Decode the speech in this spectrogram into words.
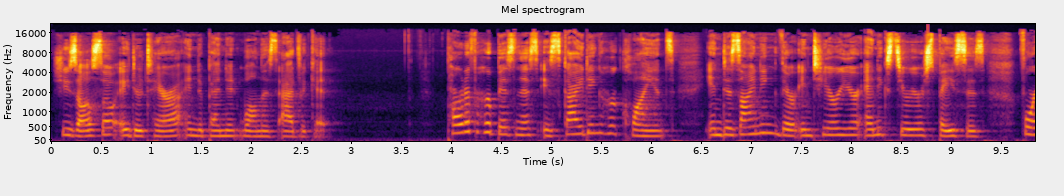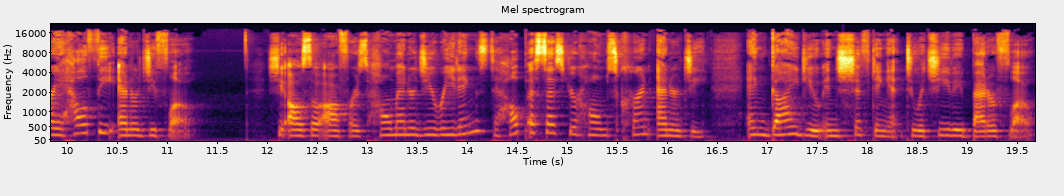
She's also a doTERRA Independent Wellness Advocate. Part of her business is guiding her clients in designing their interior and exterior spaces for a healthy energy flow. She also offers home energy readings to help assess your home's current energy and guide you in shifting it to achieve a better flow.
